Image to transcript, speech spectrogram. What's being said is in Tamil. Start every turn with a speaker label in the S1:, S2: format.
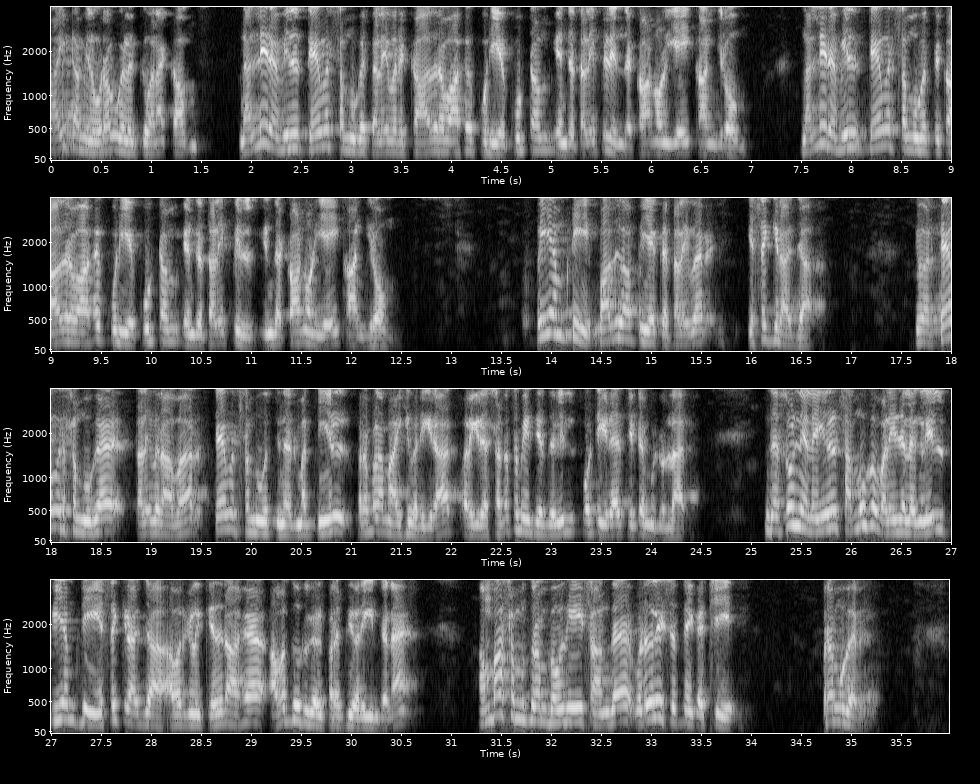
S1: தாய் தமிழ் உறவுகளுக்கு வணக்கம். நள்ளிரவில் தேவர் சமூக தலைவருக்கு ஆதரவாக கூடிய கூட்டம் என்ற தலைப்பில் இந்த காணொலியை காண்கிறோம். நள்ளிரவில் தேவர் சமூகத்துக்கு ஆதரவாக கூடிய கூட்டம் என்ற தலைப்பில் இந்த காணொலியை காண்கிறோம். பிஎம்டி பாதுகாப்பு இயக்க தலைவர் இசக்கிராஜா இவர் தேவர் சமூக தலைவர் ஆவார் தேவர் சமூகத்தினர் மத்தியில் பிரபலமாகி வருகிறார். வருகிற சட்டசபை தேர்தலில் போட்டியிட திட்டமிட்டுள்ளார். இந்த சூழ்நிலையில் சமூக வலைதளங்களில் பிஎம்டி இசக்கி ராஜா அவர்களுக்கு எதிராக அவதூறுகள் பரப்பி வருகின்றன. அம்பாசமுத்திரம் பகுதியை சார்ந்த விடுதலை சிறுத்தை கட்சி பிரமுகர்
